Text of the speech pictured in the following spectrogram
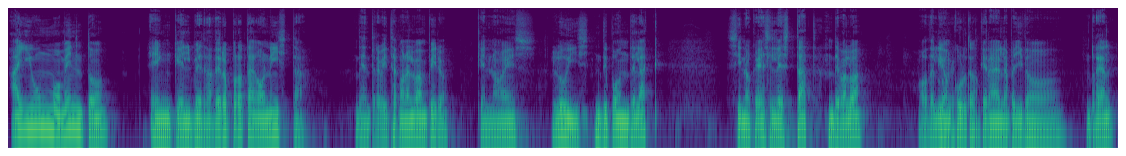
Hay un momento en que el verdadero protagonista de entrevista con el vampiro, que no es Louis Dupont de Lac, sino que es Lestat de Valois, o de Lioncourt, Correcto. que era el apellido real,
